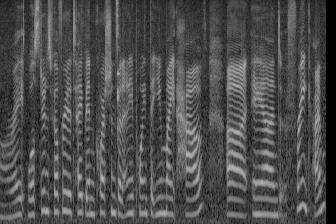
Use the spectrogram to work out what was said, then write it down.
All right. Well, students, feel free to type in questions at any point that you might have. Uh, and Frank, I'm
